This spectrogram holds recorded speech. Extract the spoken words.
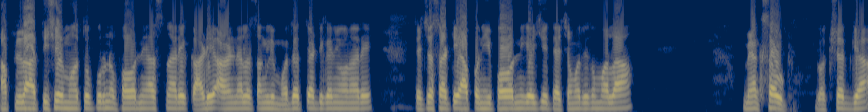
आपल्याला अतिशय महत्त्वपूर्ण फवारणी असणारे काडी आणण्याला चांगली मदत त्या ठिकाणी होणार आहे. त्याच्यासाठी आपण ही फवारणी घ्यायची. त्याच्यामध्ये तुम्हाला मॅक्स आउट लक्षात घ्या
